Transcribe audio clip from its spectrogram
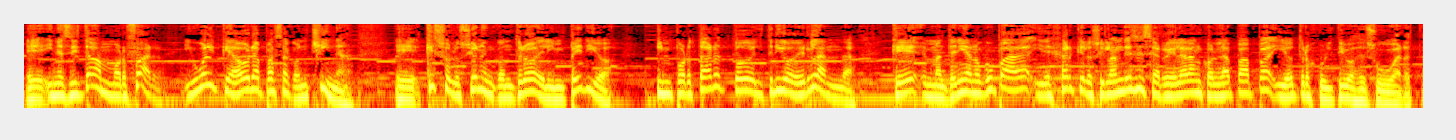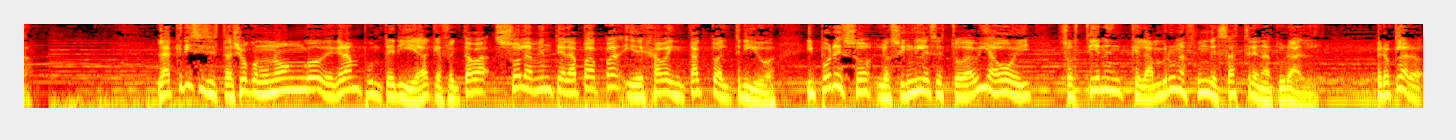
eh, y necesitaban morfar, igual que ahora pasa con China. Eh, ¿Qué solución encontró el imperio? Importar todo el trigo de Irlanda, que mantenían ocupada, y dejar que los irlandeses se arreglaran con la papa y otros cultivos de su huerta. La crisis estalló con un hongo de gran puntería que afectaba solamente a la papa y dejaba intacto al trigo. Y por eso los ingleses todavía hoy sostienen que la hambruna fue un desastre natural. Pero claro,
